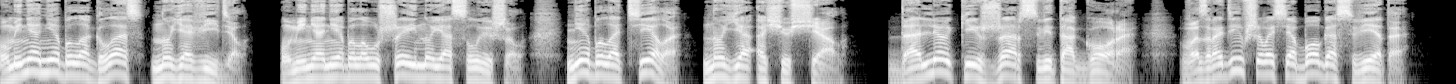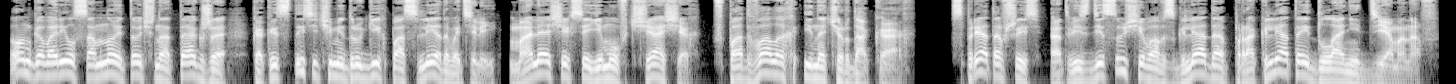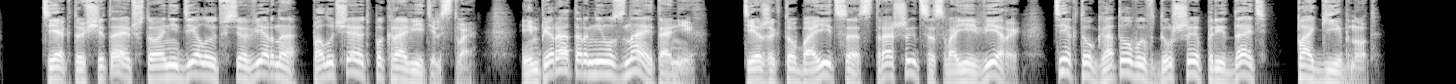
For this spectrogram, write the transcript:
У меня не было глаз, но я видел. У меня не было ушей, но я слышал. Не было тела, но я ощущал. Далекий жар Святогора, возродившегося бога света, он говорил со мной точно так же, как и с тысячами других последователей, молящихся ему в чащах, в подвалах и на чердаках, спрятавшись от вездесущего взгляда проклятой длани демонов. Те, кто считают, что они делают все верно, получают покровительство. Император не узнает о них. Те же, кто боится, страшится своей веры, те, кто готовы в душе предать, погибнут.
